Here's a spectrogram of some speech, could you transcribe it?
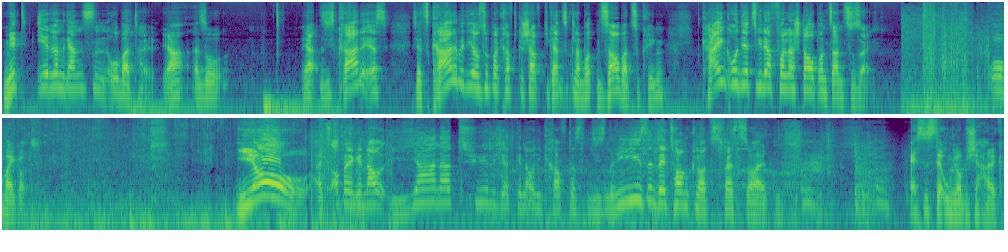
Mit ihrem ganzen Oberteil, ja, also, ja, sie ist gerade erst, sie hat es gerade mit ihrer Superkraft geschafft, die ganzen Klamotten sauber zu kriegen. Kein Grund jetzt wieder voller Staub und Sand zu sein. Oh mein Gott. Yo! Als ob er genau... Ja, natürlich. Er hat genau die Kraft, das, diesen riesen Betonklotz festzuhalten. Es ist der unglaubliche Hulk.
